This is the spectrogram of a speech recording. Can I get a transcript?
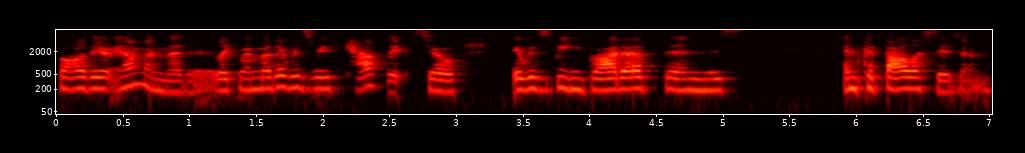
father and my mother like my mother was raised catholic so it was being brought up in this in catholicism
